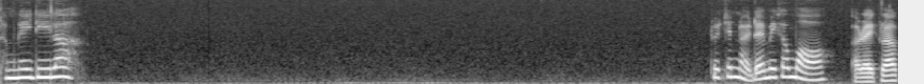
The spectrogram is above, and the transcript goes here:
ทำไงดีล่ะ วยฉันหน่อยได้ไหมคะหมอ อะไรครับ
